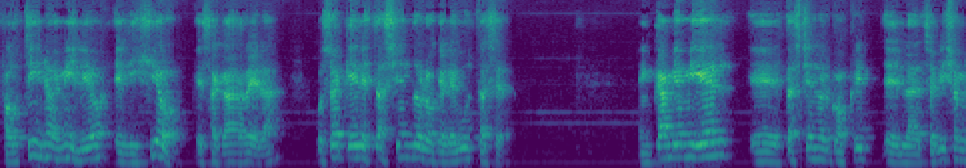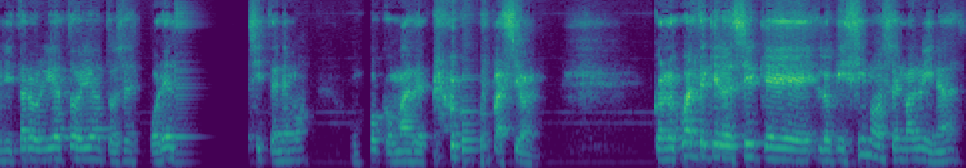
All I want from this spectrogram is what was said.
Faustino Emilio eligió esa carrera, o sea que él está haciendo lo que le gusta hacer. En cambio, Miguel eh, está haciendo el, el, servicio militar obligatorio, entonces por él sí tenemos un poco más de preocupación. Con lo cual te quiero decir que lo que hicimos en Malvinas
